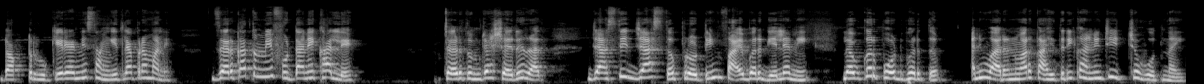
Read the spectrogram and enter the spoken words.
डॉक्टर हुकेर यांनी सांगितल्याप्रमाणे जर का तुम्ही फुटाणे खाल्ले तर तुमच्या शरीरात जास्तीत जास्त प्रोटीन फायबर गेल्याने लवकर पोट भरतं आणि वारंवार काहीतरी खाण्याची इच्छा होत नाही.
